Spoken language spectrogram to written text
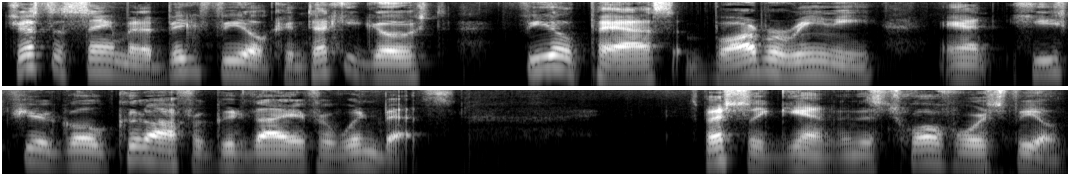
just the same, in a big field, Kentucky Ghost, Field Pass, Barberini, and He's Pure Gold could offer good value for win bets. Especially, again, in this 12 horse field.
